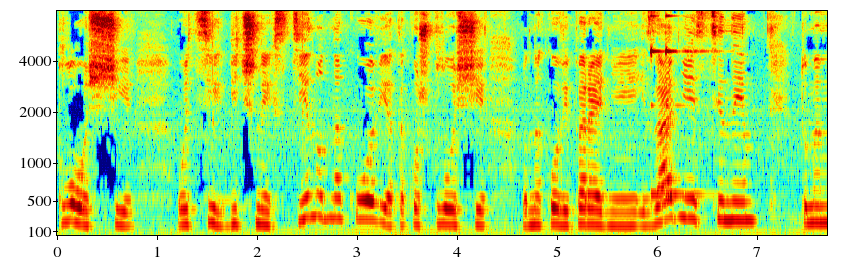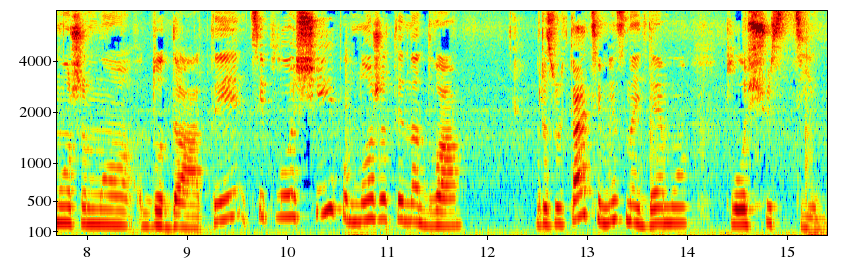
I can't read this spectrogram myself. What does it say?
площі оцих бічних стін однакові, а також площі однакові передньої і задньої стіни, то ми можемо додати ці площі і помножити на 2. В результаті ми знайдемо площу стін.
